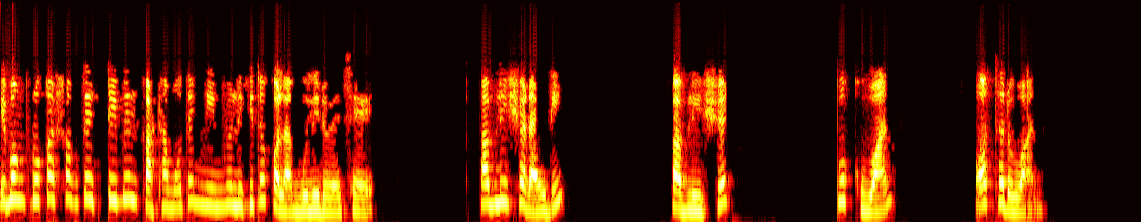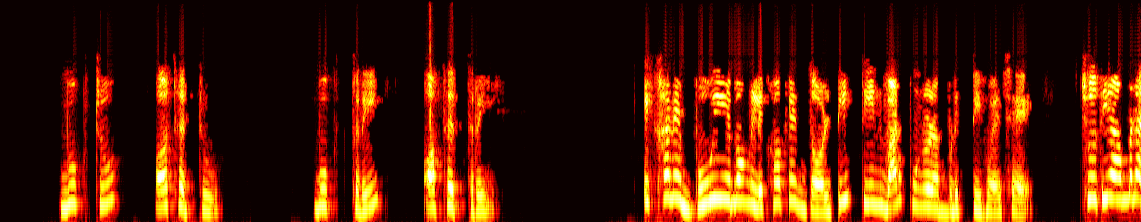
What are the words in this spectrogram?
এবং প্রকাশকদের টেবিল কাঠামোতে নিম্নলিখিত কলামগুলি রয়েছে। Publisher ID publisher, book 1 author 1 book 2 author 2 book 3 author 3 এখানে বই এবং লেখকের দলটি তিনবার পুনরাবৃত্তি হয়েছে। যদি আমরা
